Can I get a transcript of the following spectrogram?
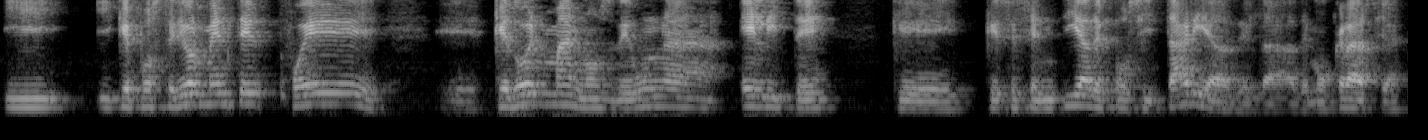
y, y que posteriormente fue, eh, quedó en manos de una élite que, que, se sentía depositaria de la democracia,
